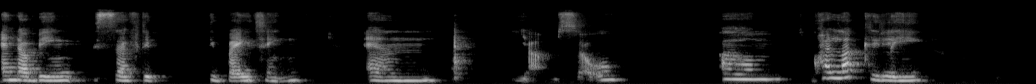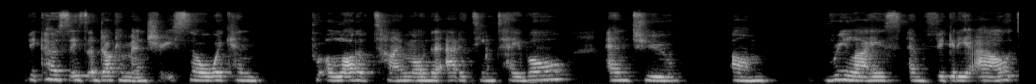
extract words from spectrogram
end up being self debating. And yeah, so um, quite luckily, because it's a documentary, so we can put a lot of time on the editing table and to um, realize and figure it out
